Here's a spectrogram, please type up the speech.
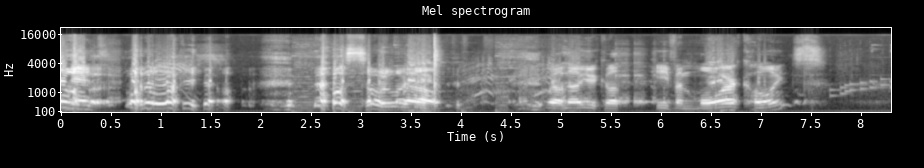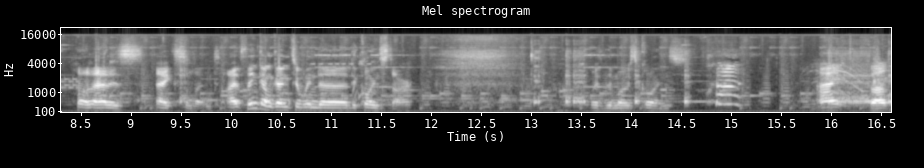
It what a lucky! that was so lucky. Well, well, now you got even more coins. Oh, that is excellent. I think I'm going to win the, the coin star. With the most coins. I got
